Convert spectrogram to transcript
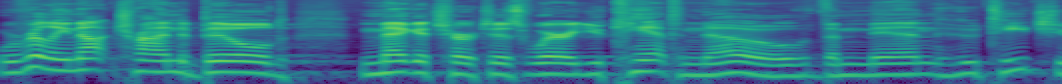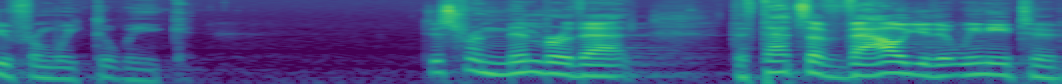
We're really not trying to build megachurches where you can't know the men who teach you from week to week. Just remember that, that that's a value that we need, to,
